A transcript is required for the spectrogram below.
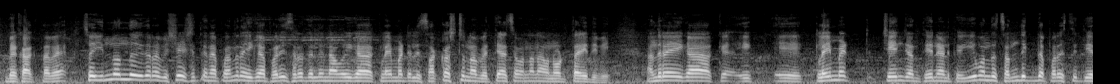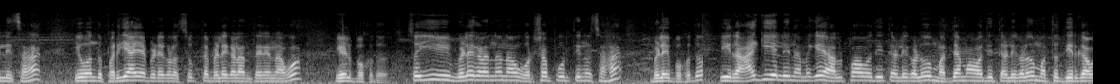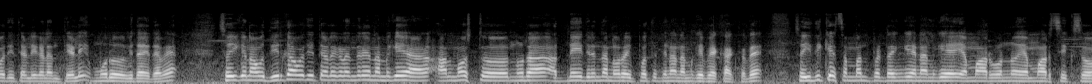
ಬೇಕಾಗ್ತವೆ. ಸೊ ಇನ್ನೊಂದು ಇದರ ವಿಶೇಷತೆ ಏನಪ್ಪ ಅಂದರೆ, ಈಗ ಪರಿಸರದಲ್ಲಿ ನಾವು ಈಗ ಕ್ಲೈಮೇಟಲ್ಲಿ ಸಾಕಷ್ಟು ನಾವು ವ್ಯತ್ಯಾಸವನ್ನು ನಾವು ನೋಡ್ತಾ ಇದ್ದೀವಿ. ಅಂದರೆ ಈಗ ಈ- ಕ್ಲೈಮೇಟ್ ಚೇಂಜ್ ಅಂತ ಏನು ಹೇಳ್ತೀವಿ? ಈ ಒಂದು ಸಂದಿಗ್ಧ ಪರಿಸ್ಥಿತಿಯಲ್ಲಿ ಸಹ ಈ ಒಂದು ಪರ್ಯಾಯ ಬೆಳೆಗಳು, ಸೂಕ್ತ ಬೆಳೆಗಳಂತಲೇ ನಾವು ಹೇಳ್ಬಹುದು. ಸೊ ಈ ಬೆಳೆಗಳನ್ನು ನಾವು ವರ್ಷ ಪೂರ್ತಿನೂ ಸಹ ಬೆಳೆಯಬಹುದು. ಈ ರಾಗಿಯಲ್ಲಿ ನಮಗೆ ಅಲ್ಪಾವಧಿ ತಳಿಗಳು, ಮಧ್ಯಮಾವಧಿ ತಳಿಗಳು ಮತ್ತು ದೀರ್ಘಾವಧಿ ತಳಿಗಳಂತೇಳಿ ಮೂರು ವಿಧ ಇದ್ದಾವೆ ಸೊ ಈಗ ನಾವು ದೀರ್ಘಾವಧಿ ತಳಿಗಳಂದರೆ ನಮಗೆ ಆಲ್ಮೋಸ್ಟ್ ನೂರ ಹದಿನೈದರಿಂದ ನೂರ ಇಪ್ಪತ್ತು ದಿನ ನಮಗೆ ಬೇಕಾಗ್ತದೆ. ಸೊ ಇದಕ್ಕೆ ಸಂಬಂಧಪಟ್ಟಂಗೆ ನಮಗೆ M R one M R six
